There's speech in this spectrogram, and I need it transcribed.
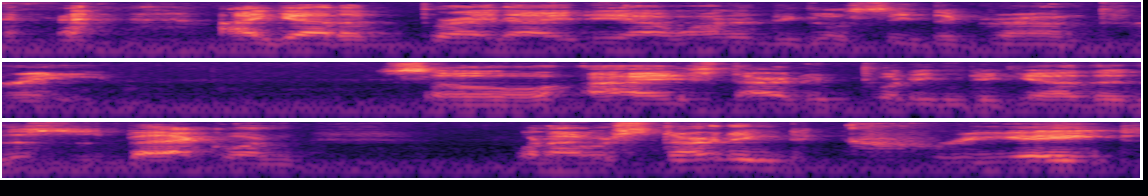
I got a bright idea. I wanted to go see the Grand Prix, so I started putting together. This is back when, when I was starting to create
